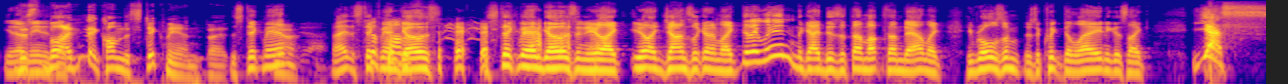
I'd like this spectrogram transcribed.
You know what I mean? It's well, like I think they call him the stick man, but the stick man, Yeah. Right? The stick Just man goes, the stick man goes, and you're like, you're like, John's looking at him like, did I win? The guy does a thumb up, thumb down. Like he rolls them. There's a quick delay, and he goes like, yes.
